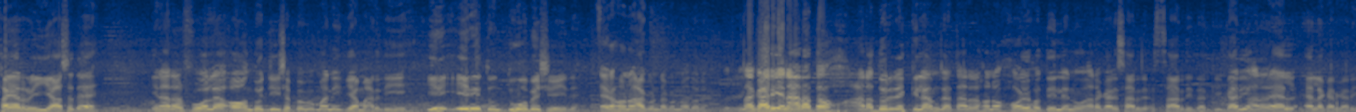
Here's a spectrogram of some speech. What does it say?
ফায়ার ইয়া আছে দে। ইন আর ফলে অন্ধর্য হিসাবে মানে গিয়া মার দিয়ে ইনি তো দুও বেশি এই দে। এটা হন আগুন টাগুন নদরে না গাড়ি না আর তো আর ধরে রাখলাম যে তার হন হয় হতে নো আর গাড়ি সার সার দিত আর কি গাড়ি আর এল- এলাকার গাড়ি।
